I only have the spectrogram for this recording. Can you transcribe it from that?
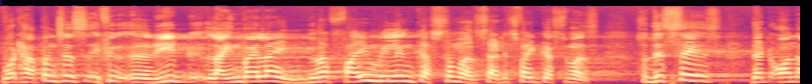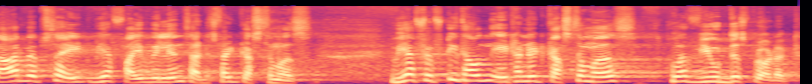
What happens is if you uh, read line by line, you have 5 million customers, satisfied customers. So this says that on our website, we have 5 million satisfied customers. We have 50,800 customers who have viewed this product.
